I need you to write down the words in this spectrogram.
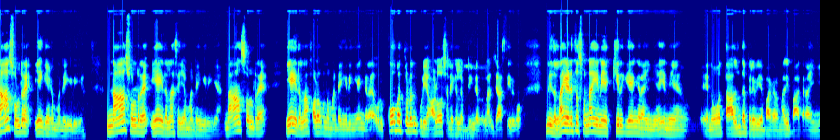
நான் சொல்றேன் ஏன் கேட்க மாட்டேங்கிறீங்க? நான் சொல்கிறேன் ஏன் இதெல்லாம் செய்ய மாட்டேங்கிறீங்க? நான் சொல்கிறேன் ஏன் இதெல்லாம் ஃபாலோ பண்ண மாட்டேங்கிறீங்கிற ஒரு கோபத்துடன் கூடிய ஆலோசனைகள் அப்படிங்கிறதெல்லாம் ஜாஸ்தி இருக்கும். இதெல்லாம் எடுத்து சொன்னால் என்னைய கிறுக்கேங்கிறாங்க என்னைய என்னவோ தாழ்ந்த பிறவியை பார்க்குற மாதிரி பார்க்குறாங்க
